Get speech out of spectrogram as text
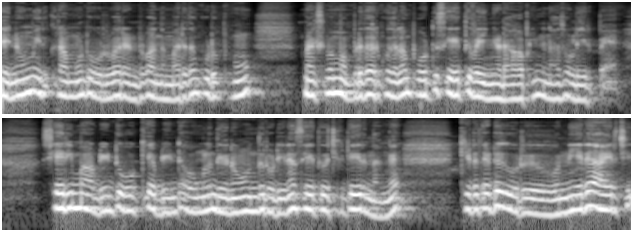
தினமும் இருக்கிற அமௌண்ட் ஒரு ரூபா ரெண்டு ரூபா அந்த மாதிரி தான் கொடுப்போம். மேக்ஸிமம் அப்படி தான் இருக்கும். இதெல்லாம் போட்டு சேர்த்து வைங்கடா அப்படின்னு நான் சொல்லியிருப்பேன். சரிம்மா அப்படின்ட்டு ஓகே அப்படின்ட்டு அவங்களும் தினம் வந்து ரொட்டீனாக சேர்த்து வச்சுக்கிட்டே இருந்தாங்க. கிட்டத்தட்ட ஒரு ஒன் இயரே ஆயிடுச்சு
